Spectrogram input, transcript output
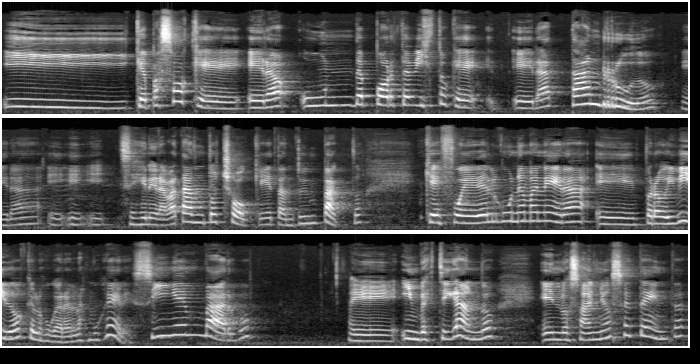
¿Y qué pasó? Que era un deporte visto que era tan rudo, era, eh, eh, eh, se generaba tanto choque, tanto impacto, que fue de alguna manera eh, prohibido que lo jugaran las mujeres. Sin embargo, eh, investigando, en los años 70,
